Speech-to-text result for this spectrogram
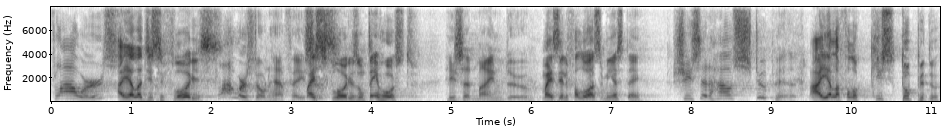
Flowers? Aí ela disse: "Flores? Flowers don't have Mas faces. flores não têm rosto." He said, Mine do. Mas ele falou: "As minhas têm." She said, How stupid. Aí ela falou: "Que estúpido."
